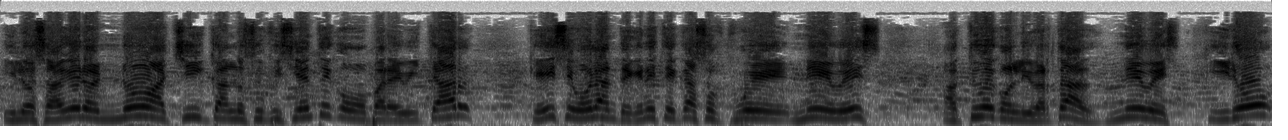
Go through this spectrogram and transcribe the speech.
y los zagueros no achican lo suficiente como para evitar que ese volante, que en este caso fue Neves, actúe con libertad. Neves giró,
